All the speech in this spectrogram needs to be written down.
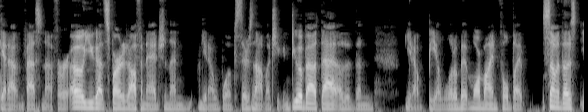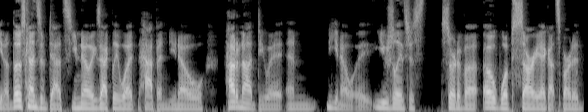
get out and fast enough, or oh, you got sparted off an edge, and then you know, whoops, there's not much you can do about that other than you know be a little bit more mindful. But some of those, you know, those kinds of deaths, you know exactly what happened, you know how to not do it, and you know, eh, usually it's just sort of a oh whoops, sorry, I got sparted.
